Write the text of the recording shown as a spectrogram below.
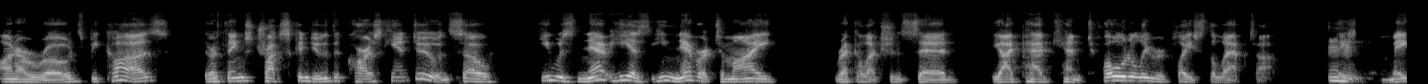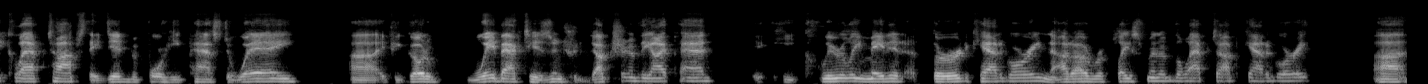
on our roads because there are things trucks can do that cars can't do, and so he was never he has he never to my recollection said the ipad can totally replace the laptop. They Mhm. make laptops. They did before he passed away. Uh, if you go to way back to his introduction of the ipad he clearly made it a third category not a replacement of the laptop category uh,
